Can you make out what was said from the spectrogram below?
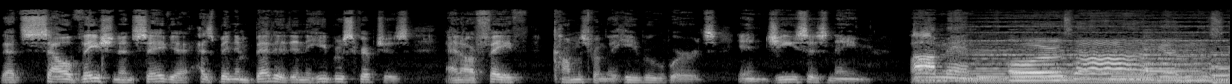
that salvation and Savior has been embedded in the Hebrew Scriptures, and our faith comes from the Hebrew words. In Jesus' name. Amen. For Zion's sake.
